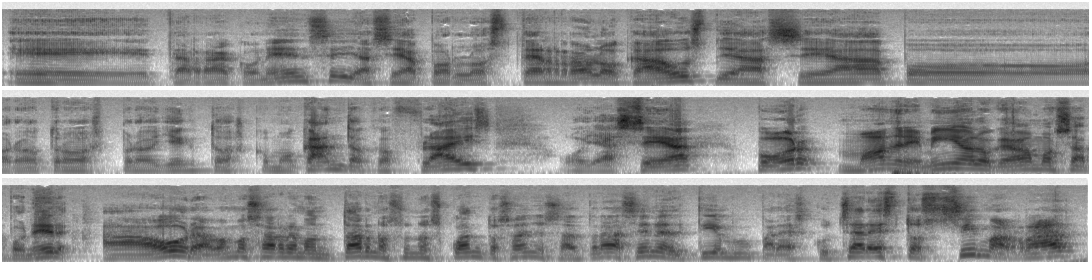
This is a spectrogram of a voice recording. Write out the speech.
eh, tarraconense, ya sea por los Terrolocaust, ya sea por otros proyectos como Canto of Flies, o ya sea por, madre mía, lo que vamos a poner ahora. Vamos a remontarnos unos cuantos años atrás en el tiempo para escuchar estos Simarrat.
